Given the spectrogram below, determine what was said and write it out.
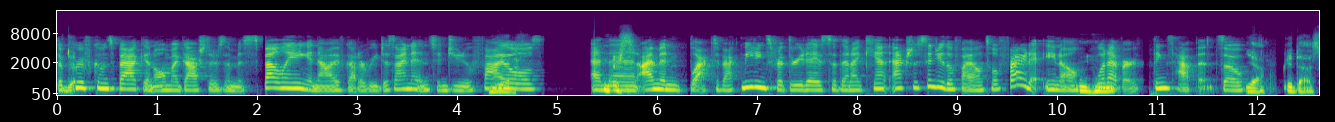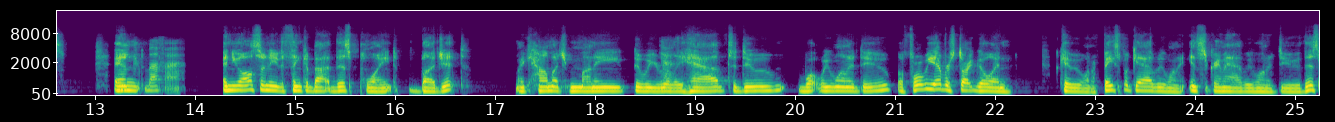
the Yep. proof comes back, and oh my gosh, there's a misspelling, and now I've got to redesign it and send you new files. And There's- then I'm in back to back meetings for three days, so then I can't actually send you the file until Friday. You know, Mhm. whatever things happen. So yeah, it does. And buffer. and you also need to think about at this point budget. Like how much money do we really have to do what we want to do before we ever start going? Okay, we want a Facebook ad, we want an Instagram ad, we want to do this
